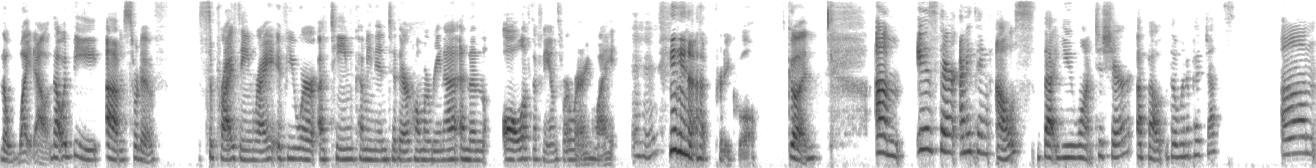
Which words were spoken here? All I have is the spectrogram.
the whiteout. That would be um, sort of surprising, right? If you were a team coming into their home arena and then all of the fans were wearing white. hmm yeah, pretty cool. Good. Um, is there anything else that you want to share about the Winnipeg Jets? Um,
